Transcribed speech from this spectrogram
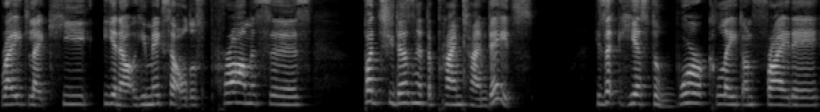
right? Like he, you know, he makes her all those promises, but she doesn't get the prime time dates. He's like, he has to work late on Friday.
